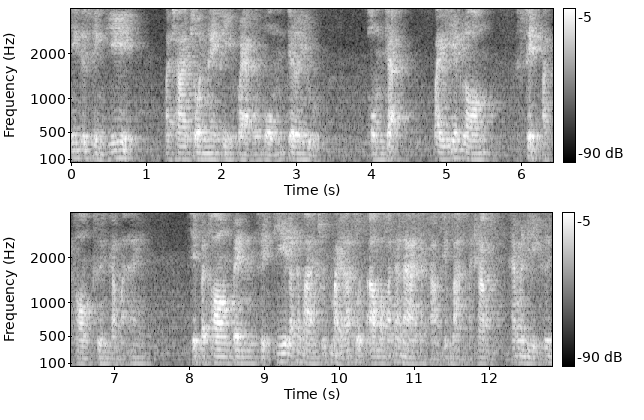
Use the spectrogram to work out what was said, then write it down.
นี่คือสิ่งที่ประชาชนในสี่แควของผมเจออยู่ ผมจะไปเรียกร้อง สิทธิ์บัตรทองคืนกลับมาให้ สิทธิ์บัตรทองเป็นสิทธิ์ที่รัฐบาลชุดใหม่ล่าสุดเอามาพัฒนาจาก 30 บาทนะครับให้มันดีขึ้น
